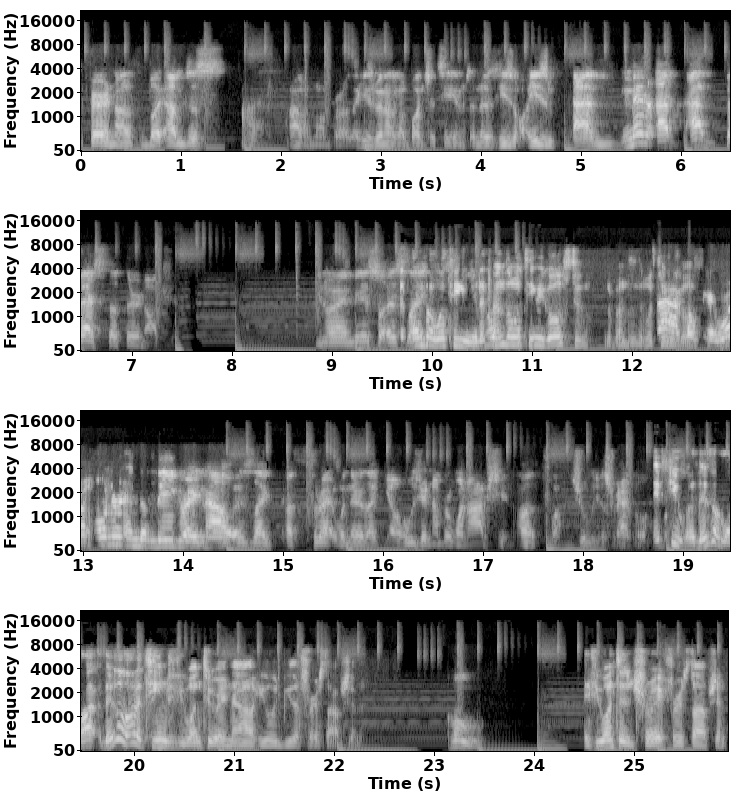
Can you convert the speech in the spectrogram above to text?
fair enough, but I'm just I don't know, bro. Like he's been on a bunch of teams, and he's he's at at, at best a third option. You know what I mean? So it's depends like on what team. It depends on what team he goes to. Depends on what team he goes okay, to. what owner in the league right now is like a threat when they're like, "Yo, who's your number one option?" Oh, fuck, Julius Randle. If you there's a lot there's a lot of teams. If you went to right now, he would be the first option. Who? If you went to Detroit, first option.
